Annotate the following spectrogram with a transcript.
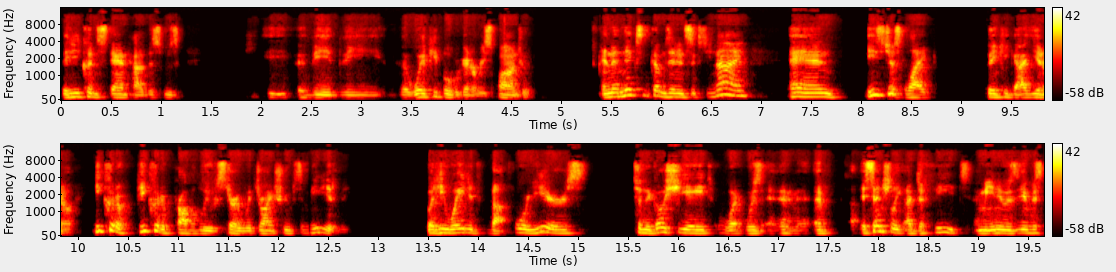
that he couldn't stand how this was the the the way people were going to respond to it. And then Nixon comes in in '69, and he's just like thinking, I, you know, he could have he could have probably started withdrawing troops immediately, but he waited about four years to negotiate what was a, a, essentially a defeat. I mean, it was it was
